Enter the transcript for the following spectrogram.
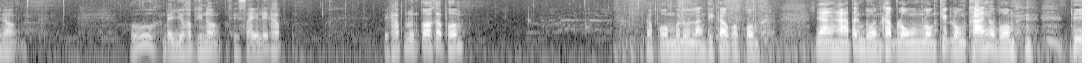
พี่น้องโอ้ได้อยู่ครับพี่น้องใสๆเลยครับ ครับรุ่นต่อครับผมครับผมมารุ่นหลังที่เก้าครับผมย่างหาตั้งโดนครับลงลงคิดลงทางครับผม ที่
